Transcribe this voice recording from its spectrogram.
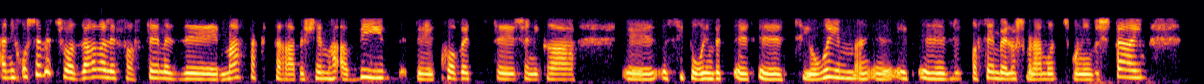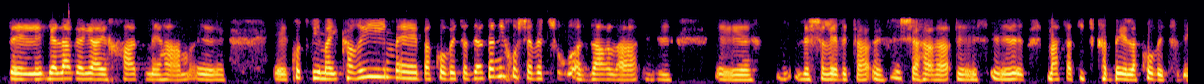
אני חושבת שהוא עזר לה לפרסם איזה מסה קצרה בשם האביב, בקובץ אה, שנקרא אה, סיפורים וציורים, אה, אה, זה התפרסם ב-1882, ויל"ג היה אחד מהכותבים העיקריים אה, בקובץ הזה, אז אני חושבת שהוא עזר לה לשלב את ה... שהמסה תתקבל לקובץ הזה.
